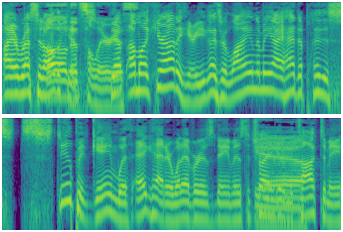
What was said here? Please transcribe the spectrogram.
I arrested all the Oh, kids. that's hilarious. Yep. I'm like, you're out of here. You guys are lying to me. I had to play this stupid game with Egghead or whatever his name is to try and get him to talk to me.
